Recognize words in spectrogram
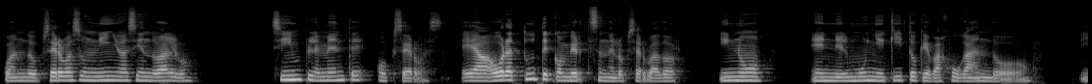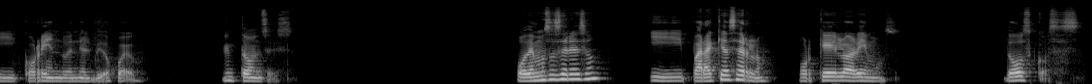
cuando observas un niño haciendo algo. Simplemente observas. Eh, ahora tú te conviertes en el observador y no en el muñequito que va jugando y corriendo en el videojuego. Entonces, ¿podemos hacer eso? ¿Y para qué hacerlo? ¿Por qué lo haremos? Dos cosas.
